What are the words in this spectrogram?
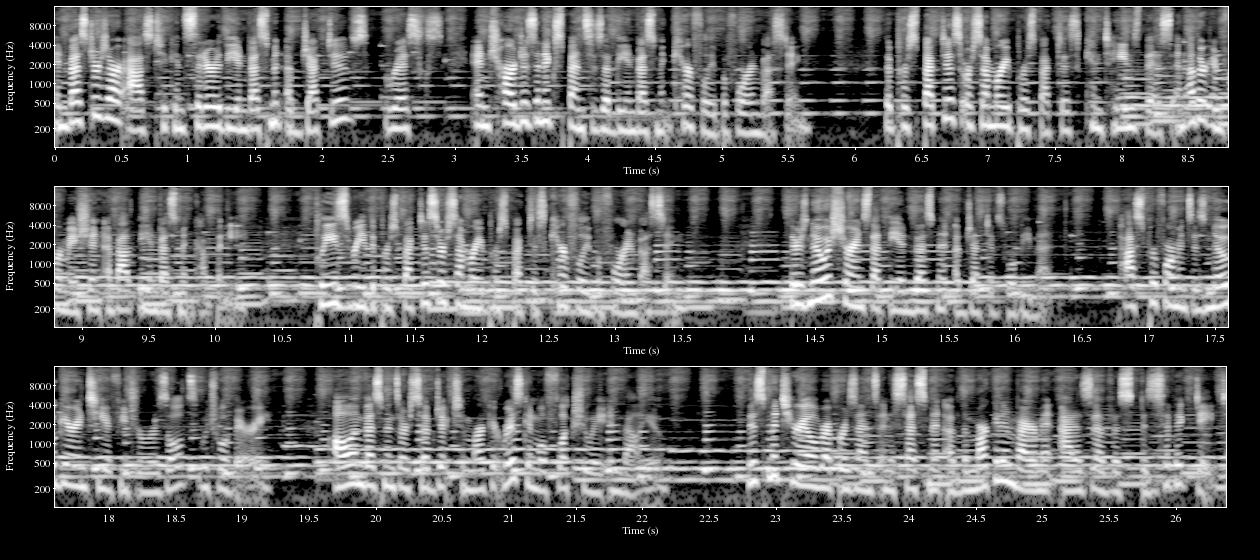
Investors are asked to consider the investment objectives, risks, and charges and expenses of the investment carefully before investing. The prospectus or summary prospectus contains this and other information about the investment company. Please read the prospectus or summary prospectus carefully before investing. There's no assurance that the investment objectives will be met. Past performance is no guarantee of future results, which will vary. All investments are subject to market risk and will fluctuate in value. This material represents an assessment of the market environment as of a specific date.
